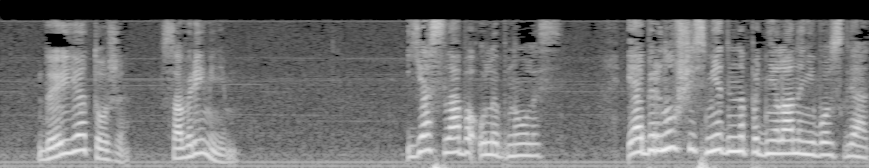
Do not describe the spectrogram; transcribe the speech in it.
— Да и я тоже, со временем. Я слабо улыбнулась и, обернувшись, медленно подняла на него взгляд.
